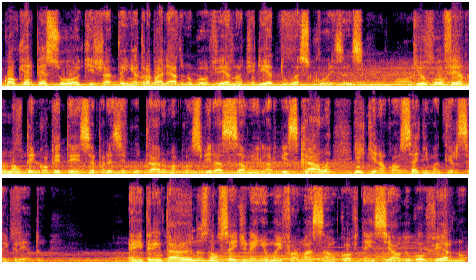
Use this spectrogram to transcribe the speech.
Qualquer pessoa que já tenha trabalhado no governo diria duas coisas. Que o governo não tem competência para executar uma conspiração em larga escala e que não consegue manter segredo. Em 30 anos, não sei de nenhuma informação confidencial do governo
